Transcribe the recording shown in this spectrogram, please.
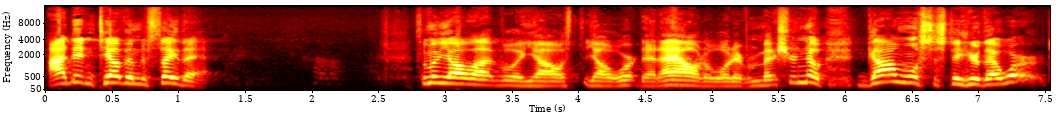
I didn't tell them to say that. Some of y'all like, well, y'all, y'all work that out or whatever. Make sure. No, God wants us to hear that word.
